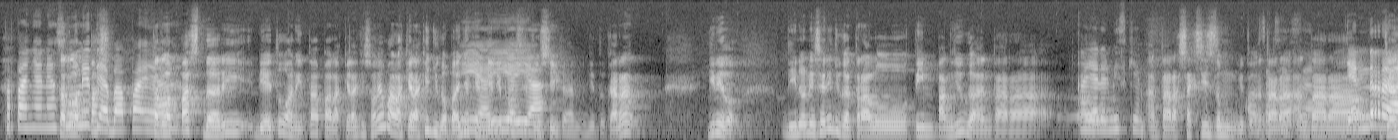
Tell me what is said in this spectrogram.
Pertanyaan yang sulit ya Bapak ya. terlepas dari dia itu wanita apa laki-laki soalnya malah laki-laki juga banyak yang Iya, jadi iya, iya. prostitusi kan gitu karena gini loh di Indonesia ini juga terlalu timpang juga antara Kaya eh, dan miskin. antara seksism gitu Oh, antara seksisme. antara gender, lah ya,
